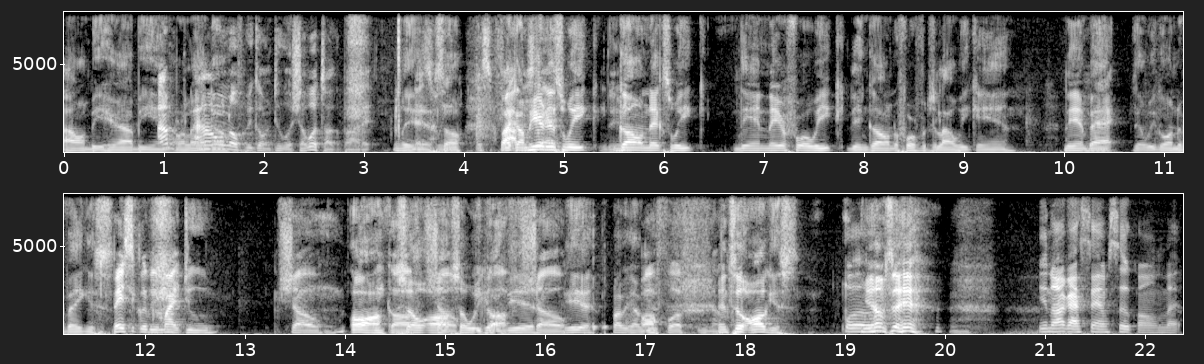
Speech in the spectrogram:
I won't be here. I'll be in I'm, I don't know if we're gonna do a show. We'll talk about it. Yeah, so It's like I'm here Day. this week, gone next week, then there for a week, then gone the Fourth of July weekend, then back, then we going to Vegas. Basically, we might do show Off, week off, show off, show week, off, yeah, show yeah, probably gonna off do of you know. until August. Well, You know what I'm saying? Mm-hmm. You know, I got Sam Silk on that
